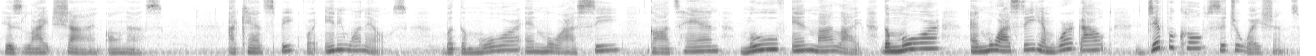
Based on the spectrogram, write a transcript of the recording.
His light shine on us. I can't speak for anyone else, but the more and more I see God's hand move in my life, the more and more I see Him work out difficult situations,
